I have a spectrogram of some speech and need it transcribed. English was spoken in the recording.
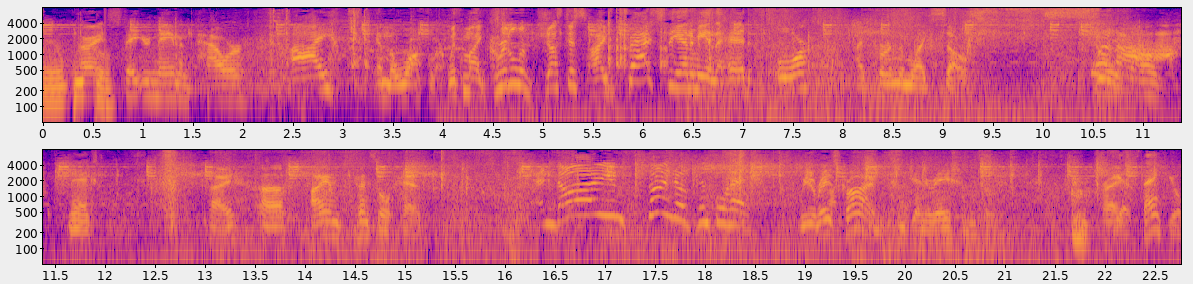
All right, state your name and power. I am the Waffler. With my griddle of justice, I bash the enemy in the head, or I burn them like so. Ah. Next. Hi, uh, I am Pencilhead. And I am son of Pencilhead. We erase crime. Two generations of... Right. Yes, thank you.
